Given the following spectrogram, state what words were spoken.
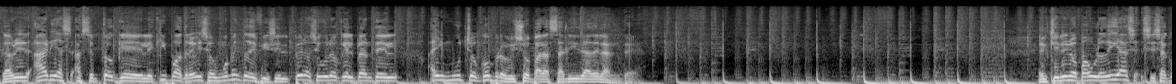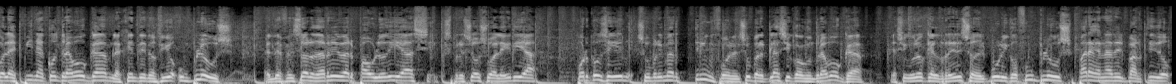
Gabriel Arias aceptó que el equipo atraviesa un momento difícil, pero aseguró que el plantel hay mucho compromiso para salir adelante. El chileno Paulo Díaz se sacó la espina contra Boca, la gente nos dio un plus. El defensor de River, Paulo Díaz, expresó su alegría por conseguir su primer triunfo en el Superclásico contra Boca y aseguró que el regreso del público fue un plus para ganar el partido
